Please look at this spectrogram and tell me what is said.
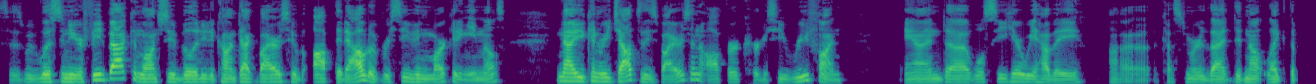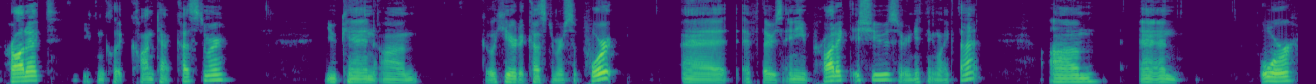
Says we've listened to your feedback and launched the ability to contact buyers who have opted out of receiving marketing emails. Now you can reach out to these buyers and offer courtesy refund. And uh, we'll see here we have a uh, customer that did not like the product. You can click contact customer. You can um, go here to customer support uh, if there's any product issues or anything like that. Um, and or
